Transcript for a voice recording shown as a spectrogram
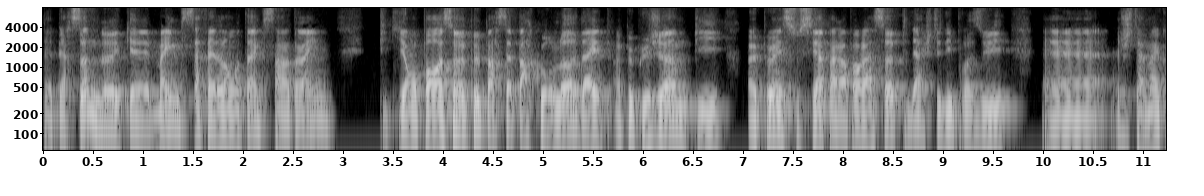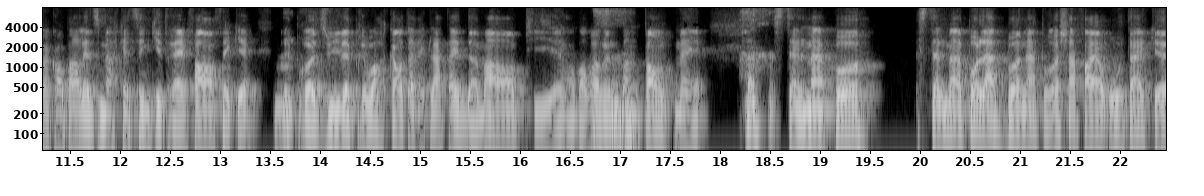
de personnes là, que même si ça fait longtemps qu'ils s'entraînent, puis qui ont passé un peu par ce parcours-là, d'être un peu plus jeune, puis un peu insouciant par rapport à ça, puis d'acheter des produits, euh, justement, quand on parlait du marketing qui est très fort, fait que le Mm. produit, le pré-workout avec la tête de mort, puis euh, on va avoir une bonne pompe, mais c'est tellement pas c'est tellement pas la bonne approche à faire, autant que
